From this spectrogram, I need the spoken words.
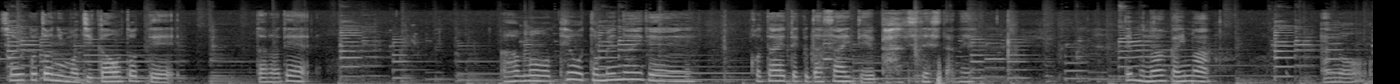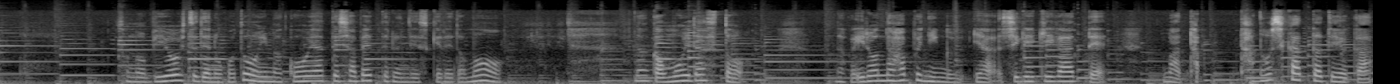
そういうことにも時間をとってたのであもう手を止めないで答えてくださいっていう感じでしたね。でもなんか今あのその美容室でのことを今こうやって喋ってるんですけれどもなんか思い出すとなんかいろんなハプニングや刺激があってまあ楽しかったというか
